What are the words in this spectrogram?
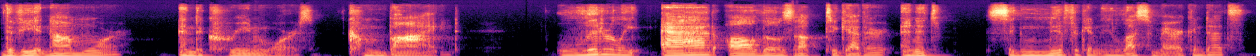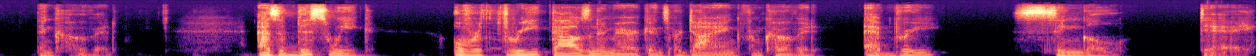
the Vietnam War, and the Korean Wars combined. Literally add all those up together, and it's significantly less American deaths than COVID. As of this week, over 3,000 Americans are dying from COVID every single day.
